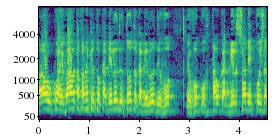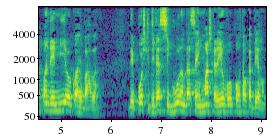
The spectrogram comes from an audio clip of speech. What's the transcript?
Ah, o Corre Barba tá falando que eu tô cabeludo, tô, tô cabeludo. Eu vou, eu vou cortar o cabelo só depois da pandemia, o Corre Barba. Depois que tiver seguro andar sem máscara eu vou cortar o cabelo.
